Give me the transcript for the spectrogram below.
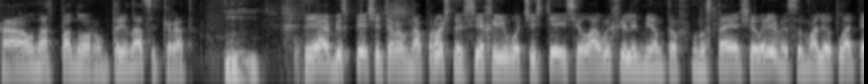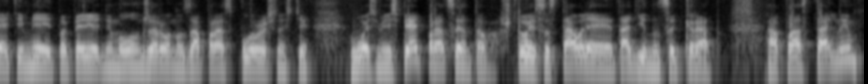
А у нас по нормам 13 крат. Mm и обеспечить равнопрочность всех его частей и силовых элементов. В настоящее время самолет Ла-5 имеет по переднему лонжерону запас прочности 85%, что и составляет 11 крат, а по остальным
